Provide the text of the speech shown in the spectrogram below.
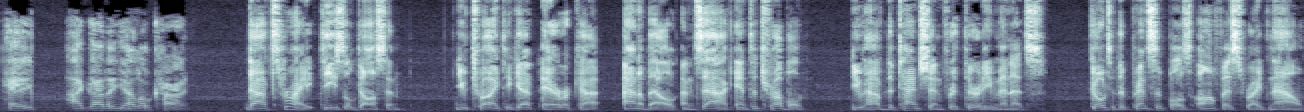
Hey, I got a yellow card. That's right, Diesel Dawson. You tried to get Erica, Annabelle, and Zach into trouble. You have detention for 30 minutes. Go to the principal's office right now.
